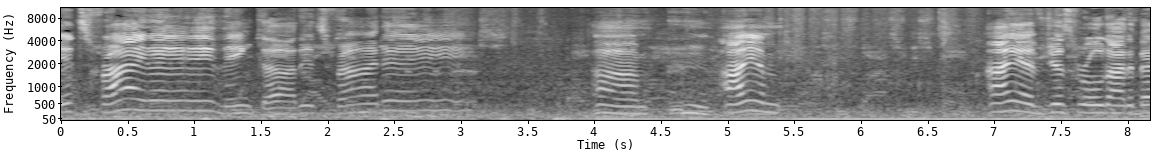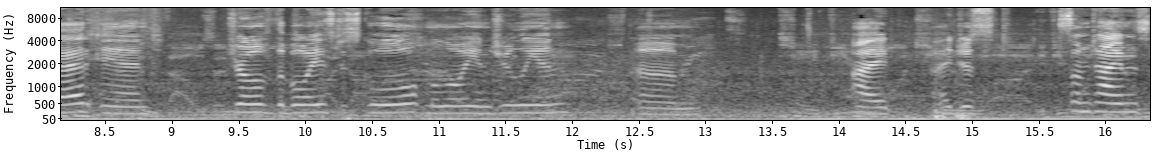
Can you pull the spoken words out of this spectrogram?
It's Friday. Thank God it's Friday. Um, I am. I have just rolled out of bed and drove the boys to school, Malloy and Julian. Um, I I just sometimes,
